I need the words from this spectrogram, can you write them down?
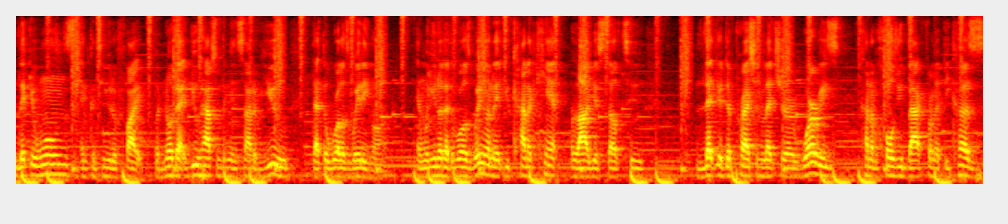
lick your wounds, and continue to fight. But know that you have something inside of you that the world is waiting on. And when you know that the world is waiting on it, you kind of can't allow yourself to let your depression, let your worries kind of hold you back from it because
